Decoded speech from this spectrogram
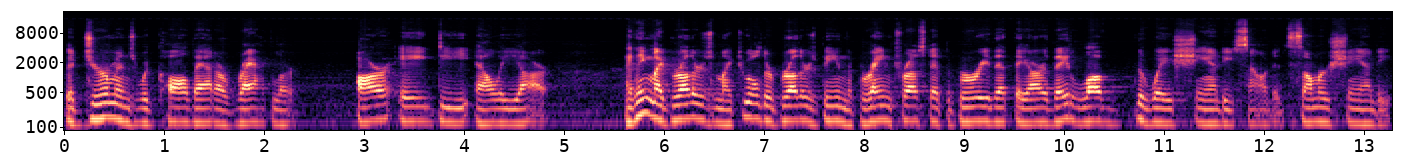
the Germans would call that a Radler, R A D L E R. I think my brothers, my two older brothers, being the brain trust at the brewery that they are, they loved the way shandy sounded, summer shandy.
